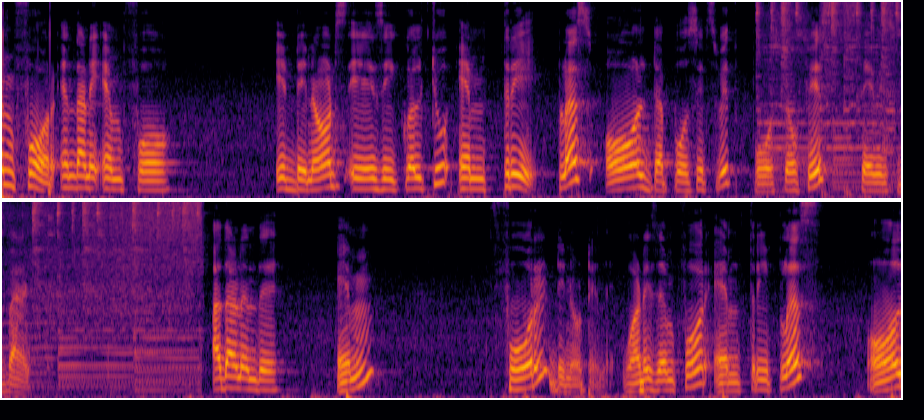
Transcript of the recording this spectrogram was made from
M four എന്താണ് M four it denotes is equal to M three plus all deposits with post office savings bank അതാണ് എന്ത്? എം ഫോർ ഡിനോട്ട് ചെയ്യുന്നത് what is M four M three plus all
